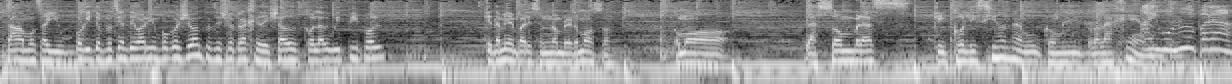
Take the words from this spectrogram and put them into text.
Estábamos ahí un poquito Fruciante y Barbie, un poco yo. Entonces yo traje The Shadows Collide with People. Que también me parece un nombre hermoso. Como las sombras que colisionan contra la gente. Ay, boludo, pará.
